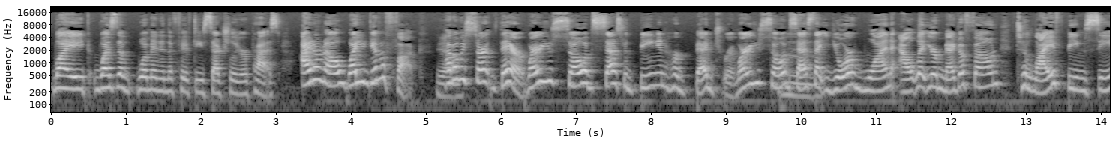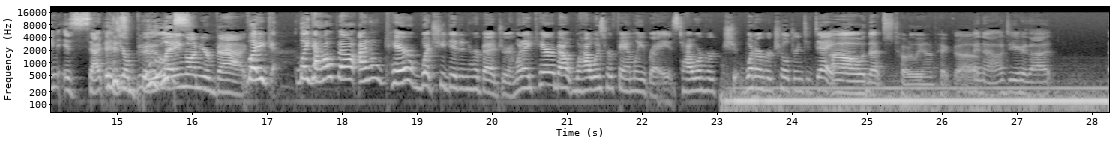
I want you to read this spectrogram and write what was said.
Like was the woman in the 50s sexually repressed? I don't know. Why you give a fuck? Yeah. How about we start there? Why are you so obsessed with being in her bedroom? Why are you so obsessed Mm. that your one outlet, your megaphone to life being seen is set is your boobs? laying on your back. like like how about I don't care what she did in her bedroom. What I care about how was her family raised? How were her ch- what are her children today? oh, that's totally gonna pick up. I know. Do you hear that?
